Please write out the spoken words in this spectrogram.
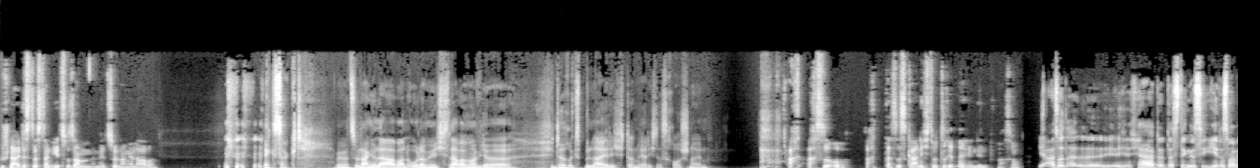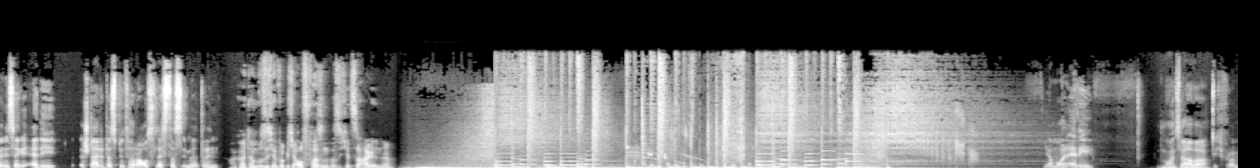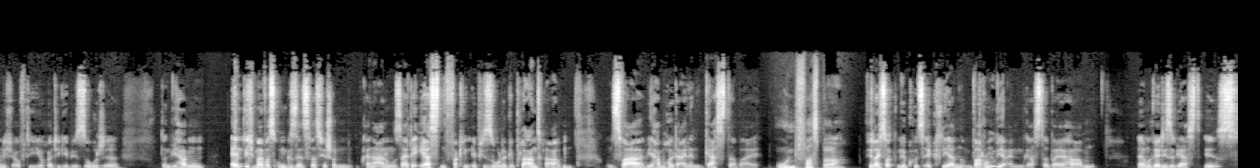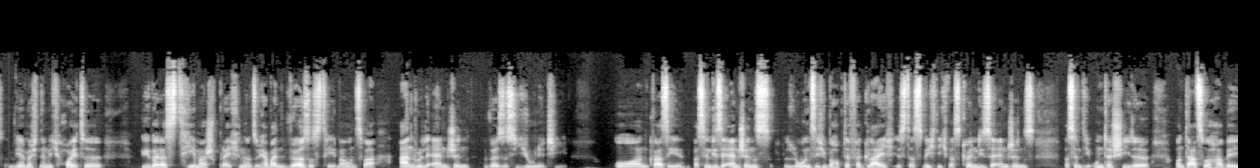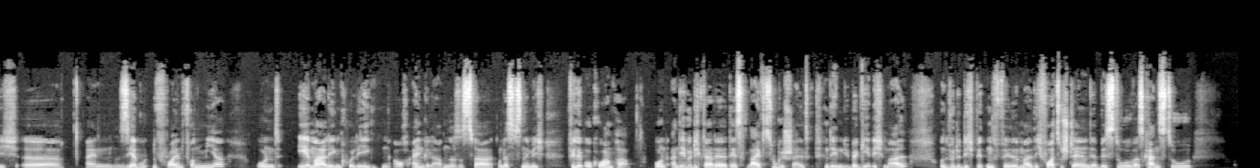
Du schneidest das dann eh zusammen, wenn wir zu lange labern. Exakt. Wenn wir zu lange labern oder mich Laber mal wieder hinterrücks beleidigt, dann werde ich das rausschneiden. Ach, ach so. Ach, das ist gar nicht so drinne in den. Ach so. Ja, also äh, ja, das Ding ist, jedes Mal, wenn ich sage, Eddie, schneidet das bitte raus, lässt das immer drin. Oh Gott, da muss ich ja wirklich aufpassen, was ich jetzt sage, ne? Ja, moin Eddie. Moin Slava. Ich freue mich auf die heutige Episode, denn wir haben endlich mal was umgesetzt, was wir schon, keine Ahnung, seit der ersten fucking Episode geplant haben. Und zwar, wir haben heute einen Gast dabei. Unfassbar. Vielleicht sollten wir kurz erklären, warum wir einen Gast dabei haben ähm, und wer dieser Gast ist. Wir möchten nämlich heute über das Thema sprechen. Also wir haben ein Versus-Thema und zwar Unreal Engine versus Unity. Und quasi, was sind diese Engines? Lohnt sich überhaupt der Vergleich? Ist das wichtig? Was können diese Engines? Was sind die Unterschiede? Und dazu habe ich äh, einen sehr guten Freund von mir und ehemaligen Kollegen auch eingeladen. Das ist zwar, und das ist nämlich Philipp Okoampa. Und an den würde ich gerade, der ist live zugeschaltet, den übergebe ich mal und würde dich bitten, Phil, mal dich vorzustellen. Wer bist du? Was kannst du?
